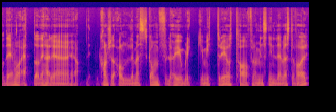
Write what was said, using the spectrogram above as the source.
Og det var et av de her, eh, ja, kanskje det aller mest skamfulle øyeblikket mitt, i å ta fra min snille bestefar.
